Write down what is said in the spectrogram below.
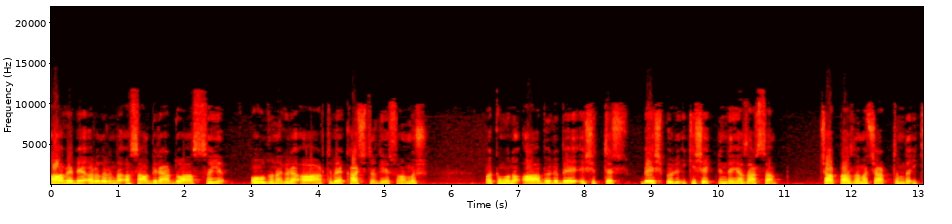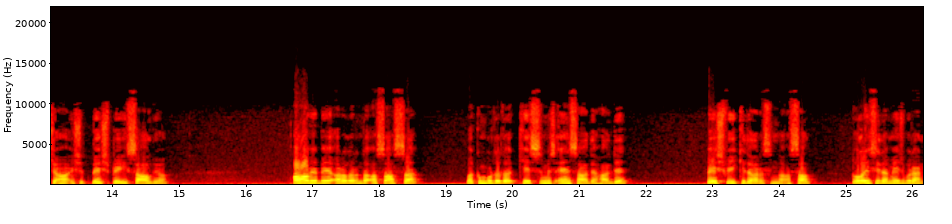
A ve B aralarında asal birer doğal sayı olduğuna göre A artı B kaçtır diye sormuş. Bakın bunu A bölü B eşittir 5 bölü 2 şeklinde yazarsam çarpmazlama çarptığımda 2A eşit 5B'yi sağlıyor. A ve B aralarında asalsa bakın burada da kesimiz en sade halde 5 ve 2 de arasında asal. Dolayısıyla mecburen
